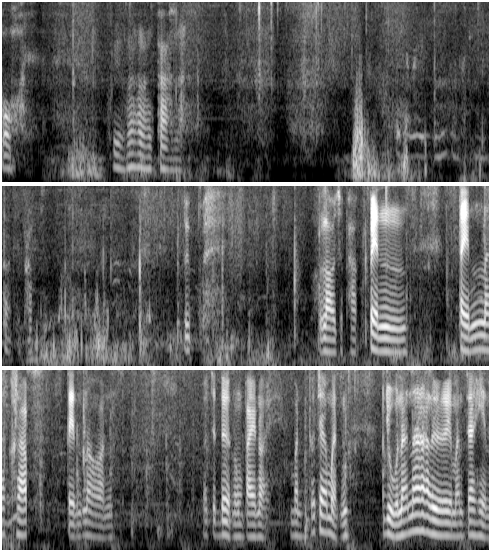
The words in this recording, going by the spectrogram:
วิวน่าอลังการนะต่อที่พักปึ๊บเราจะพักเป็นเต็นท์นะครับ เต็นท์นอนก็จะเดินลงไปหน่อย มันก็จะเหมือนอยู่หน้าหน้าๆเลย มันจะเห็น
